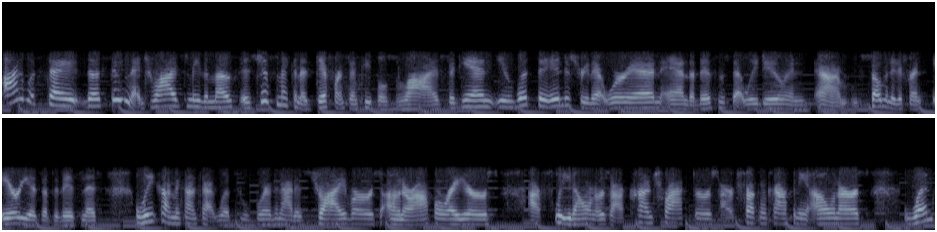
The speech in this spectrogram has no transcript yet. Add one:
I would say the thing that drives me the most is just making a difference in people's lives. Again, you know, with the industry that we're in and the business that we do and um, so many different areas of the business, we come in contact with whether or not it's drivers, owner operators, our fleet owners, our contractors, our trucking company owners. Once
